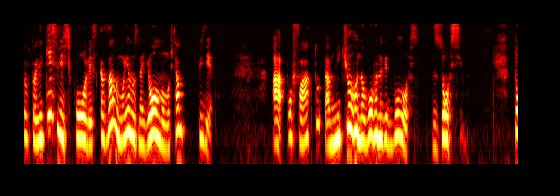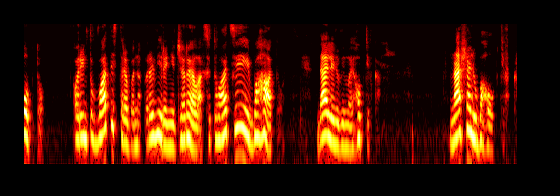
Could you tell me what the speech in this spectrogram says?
Тобто якісь військові сказали моєму знайомому, що там піздець. А по факту там нічого нового не відбулося. Зовсім. Тобто, орієнтуватись треба на перевірені джерела. Ситуації багато. Далі, любі Гоптівка. Наша люба Гоптівка.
